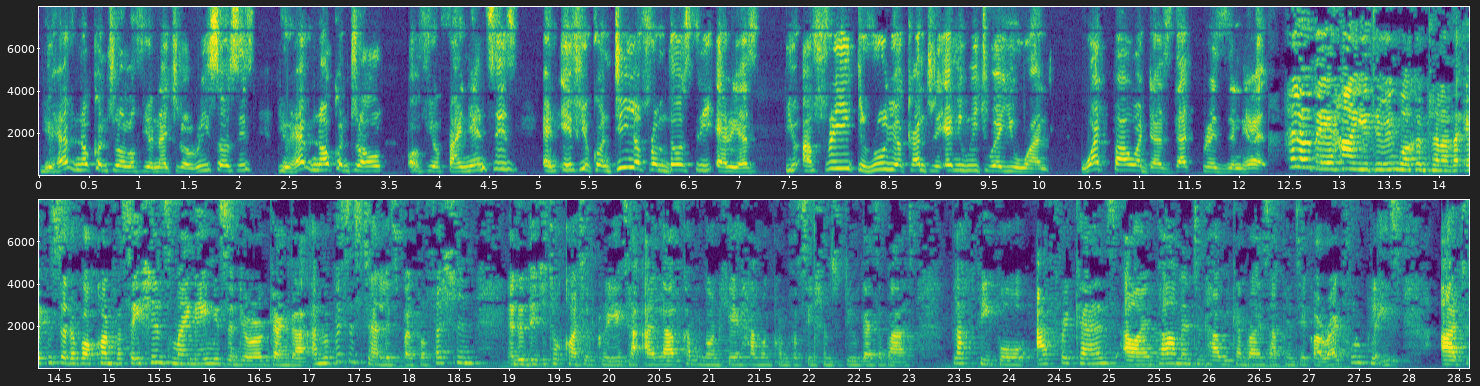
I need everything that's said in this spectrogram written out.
you have no control of your natural resources, you have no control of your finances, and if you continue from those three areas, you are free to rule your country any which way you want. What power does that president have? Hello there, how are you doing? Welcome to another episode of our conversations. My name is Ondiro Oganga. I'm a business journalist by profession and a digital content creator. I love coming on here, having conversations with you guys about Black people, Africans, our empowerment and how we can rise up and take our rightful place at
